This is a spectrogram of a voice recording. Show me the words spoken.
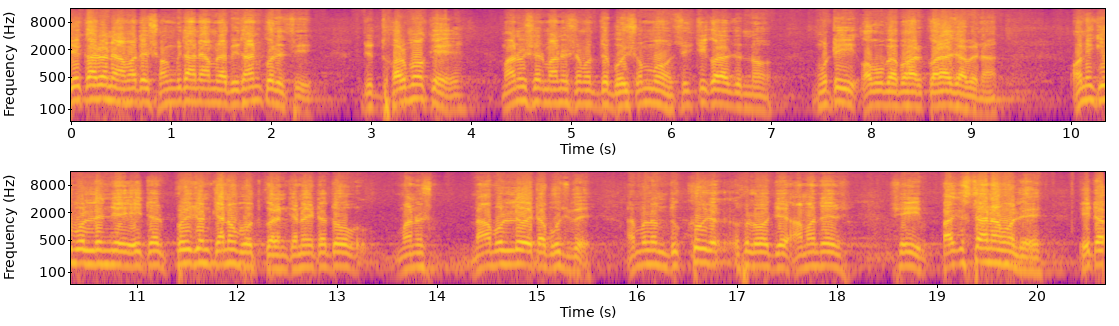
যে কারণে আমাদের সংবিধানে আমরা বিধান করেছি যে ধর্মকে মানুষের মানুষের মধ্যে বৈষম্য সৃষ্টি করার জন্য মোটেই অপব্যবহার করা যাবে না। অনেকে বললেন যে এটার প্রয়োজন কেন বোধ করেন? কেন এটা তো মানুষ না বললেও এটা বুঝবে? আমি বললাম, দুঃখ হলো যে আমাদের সেই পাকিস্তান আমলে এটা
